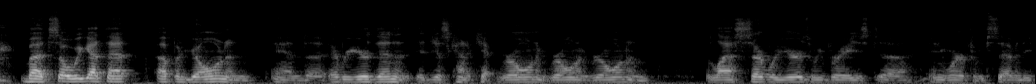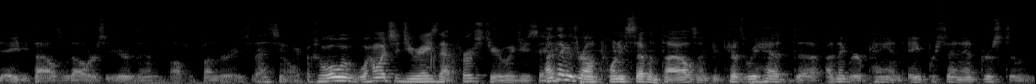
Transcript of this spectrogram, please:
but so we got that up and going, and and uh, every year then it, it just kind of kept growing and growing and growing, and the last several years we've raised uh, anywhere from seventy to eighty thousand dollars a year then off of fundraising. That's so. incredible. So what, how much did you raise that first year? Would you say? I think it was around twenty-seven thousand because we had, uh, I think we were paying eight percent interest, and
